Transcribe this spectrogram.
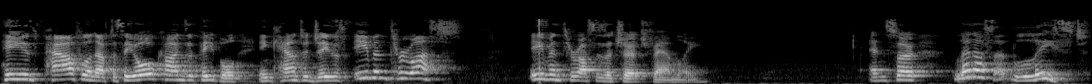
He is powerful enough to see all kinds of people encounter Jesus even through us, even through us as a church family. And so let us at least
